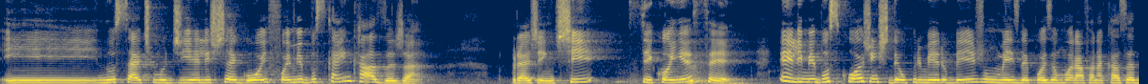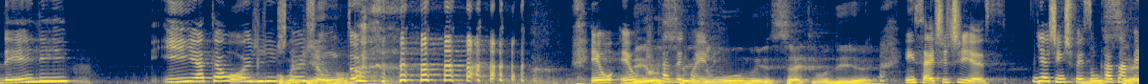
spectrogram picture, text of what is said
E no sétimo dia ele chegou e foi me buscar em casa já, pra gente se conhecer. Ele me buscou, a gente deu o primeiro beijo, um mês depois eu morava na casa dele e até hoje a gente Como é tá é? junto. eu eu me Deus casei fez com o ele mundo em sétimo dia. em sete dias. E a gente fez um no casamento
